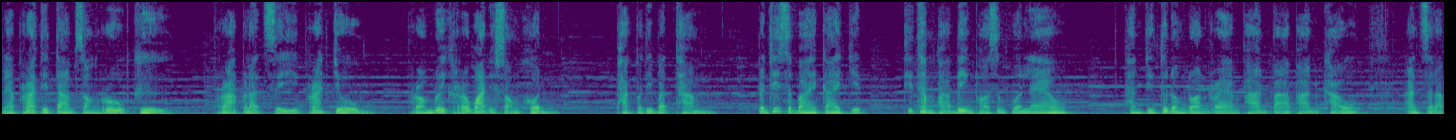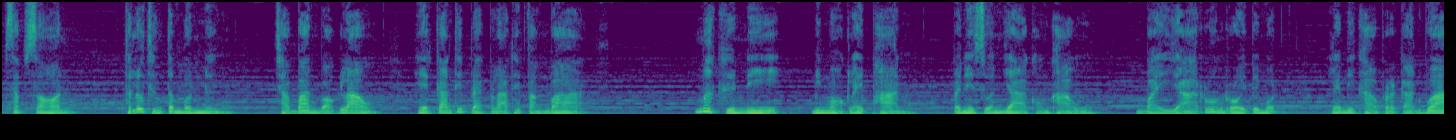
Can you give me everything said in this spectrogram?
และพระติดตามสองรูปคือ พระประหลัดศรีพระจูม พร้อมด้วยครวาสอีกสองคน พักปฏิบัติธรรม เป็นที่สบายกายจิตที่ถ้ำผาบิ้งพอสมควรแล้ว ท่านจึงทุดงรอนแรมผ่านป่าผ่านเขา อันสลับซับซ้อน ทะลุถึงตำบลหนึ่ง ชาวบ้านบอกเล่า เหตุการณ์ที่แปลกประหลาดให้ฟังว่า เมื่อคืนนี้มีหมอกไหลผ่านไปในสวนยาของเขา ใบยาร่วงโรยไปหมด และมีข่าวประกาศว่า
